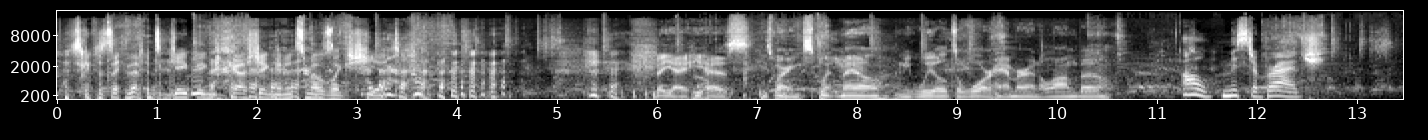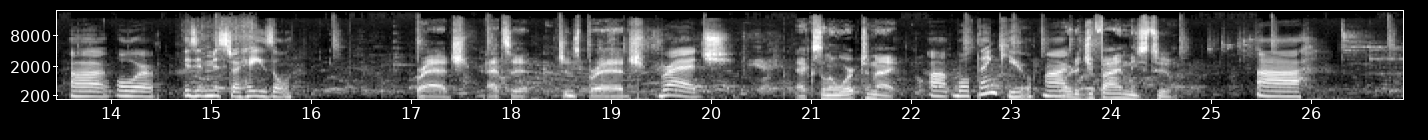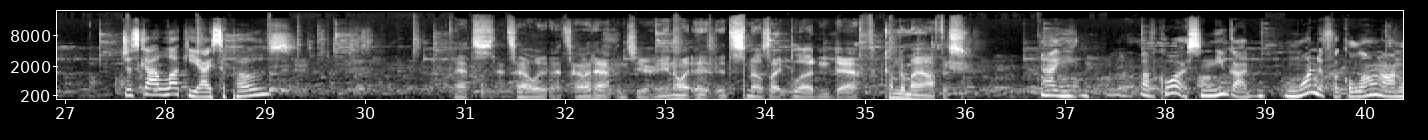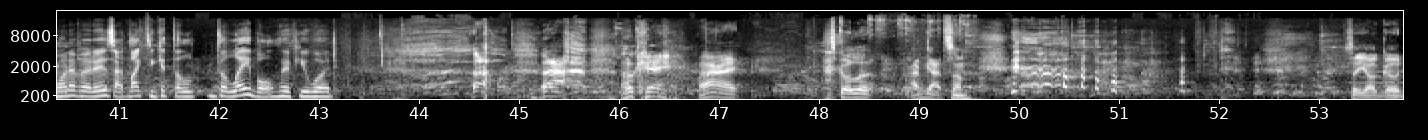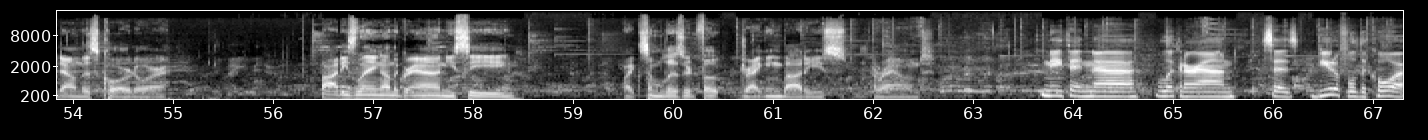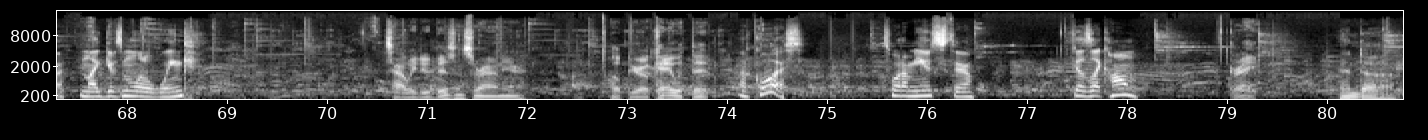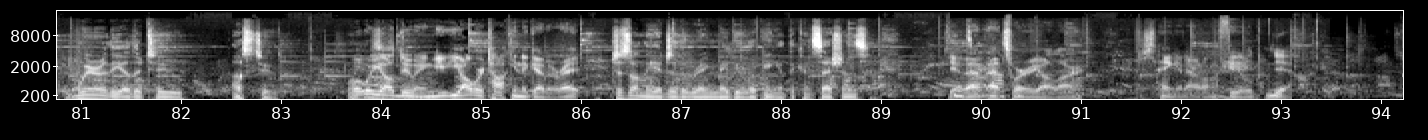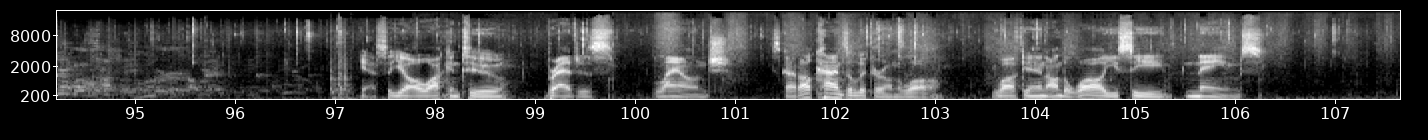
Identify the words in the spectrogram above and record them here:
I was gonna say that it's gaping, gushing, and it smells like shit. But yeah, he has he's wearing splint mail and he wields a warhammer and a longbow. Oh, Mr. Bradge. Uh, or is it Mr. Hazel? Bradge, that's it. Just Bradge. Bradge. Excellent work tonight. Uh, well, thank you. I Where did you find these two? Uh, just got lucky, I suppose. That's that's how it that's how it happens here. You know, it, it smells like blood and death. Come to my office. Uh, of course, and you got wonderful cologne on, whatever it is. I'd like to get the the label, if you would. Okay, all right. Let's go look. I've got some. so y'all go down this corridor. Bodies laying on the ground. You see, like some lizard folk dragging bodies around. Nathan, uh, looking around, says, "Beautiful decor," and like gives him a little wink. That's how we do business around here. Hope you're okay with it. Of course, it's what I'm used to. Feels like home. Great. And uh, where are the other two? Us two. What were y'all doing? You y'all were talking together, right? Just on the edge of the ring, maybe looking at the concessions. Yeah, that, that's where y'all are. Just hanging out on the field. Yeah. Yeah, so you all walk into Bradge's lounge. He's got all kinds of liquor on the wall. You walk in, on the wall, you see names.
